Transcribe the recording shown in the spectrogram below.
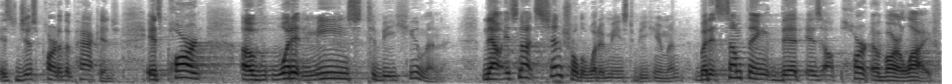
It's just part of the package. It's part of what it means to be human. Now, it's not central to what it means to be human, but it's something that is a part of our life.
